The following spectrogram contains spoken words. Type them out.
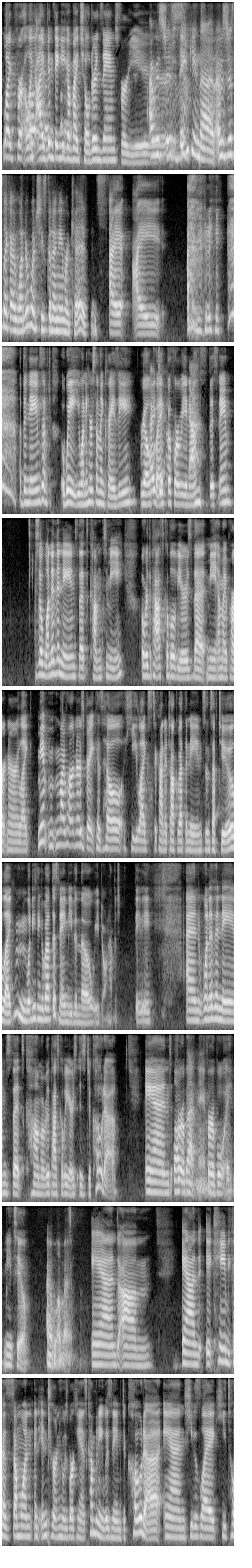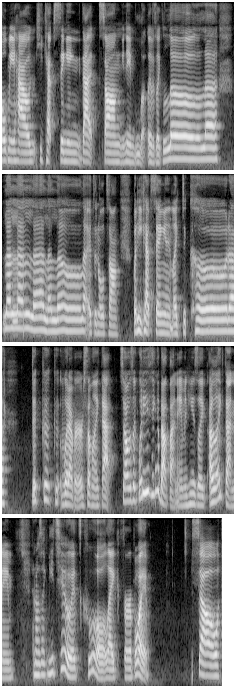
like for like oh, I've been thinking funny. of my children's names for years. I was just thinking that. I was just like, I wonder what she's gonna name her kids. I I the names of wait, you want to hear something crazy real quick before we announce this name? So one of the names that's come to me over the past couple of years that me and my partner like me my partner is great because he'll he likes to kind of talk about the names and stuff too. Like, hmm, what do you think about this name? Even though we don't have a baby. And one of the names that's come over the past couple of years is Dakota. And love for a, that name. For a boy. Me too. I love it. And um and it came because someone, an intern who was working at his company, was named Dakota. And he was like, he told me how he kept singing that song named, it was like Lola, la la la la Lola. It's an old song, but he kept singing it like Dakota, Dakota, whatever, or something like that. So I was like, what do you think about that name? And he's like, I like that name. And I was like, me too. It's cool, like for a boy. So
